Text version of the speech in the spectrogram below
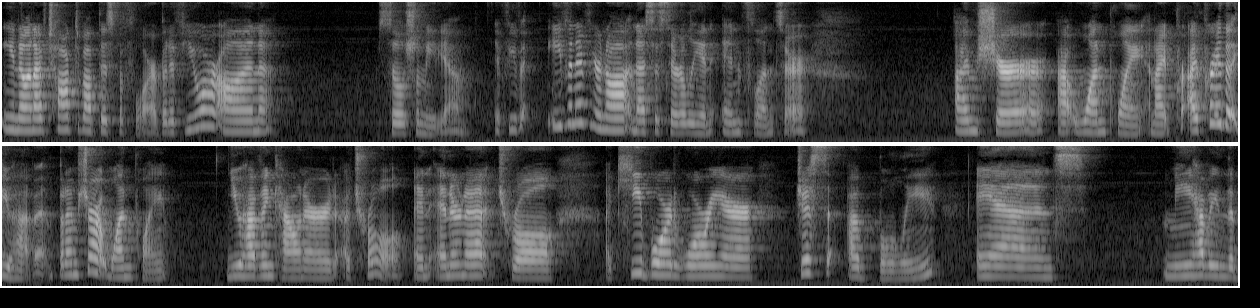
you know, and I've talked about this before, but if you are on social media, if you've even if you're not necessarily an influencer, I'm sure at one point, and I pr- I pray that you haven't, but I'm sure at one point you have encountered a troll, an internet troll, a keyboard warrior, just a bully, and me having the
